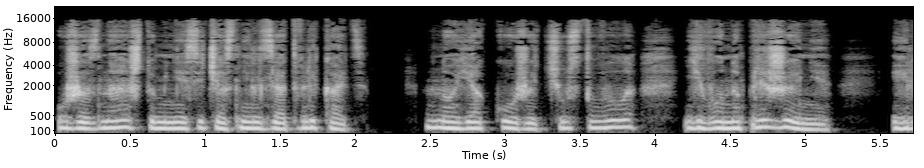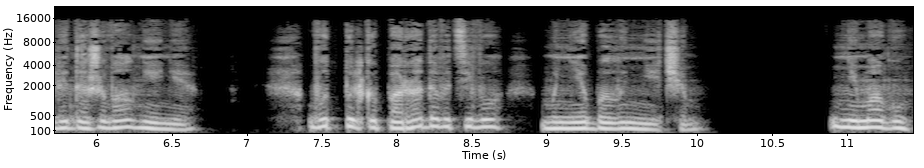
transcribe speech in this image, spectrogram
уже зная, что меня сейчас нельзя отвлекать. Но я кожей чувствовала его напряжение или даже волнение. Вот только порадовать его мне было нечем. Не могу,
